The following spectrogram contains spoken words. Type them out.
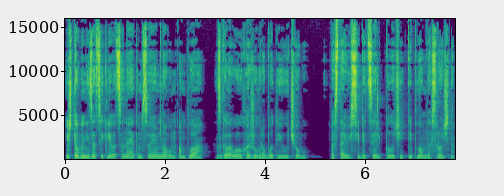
И чтобы не зацикливаться на этом своем новом амплуа, с головой ухожу в работу и учебу, поставив себе цель получить диплом досрочно.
